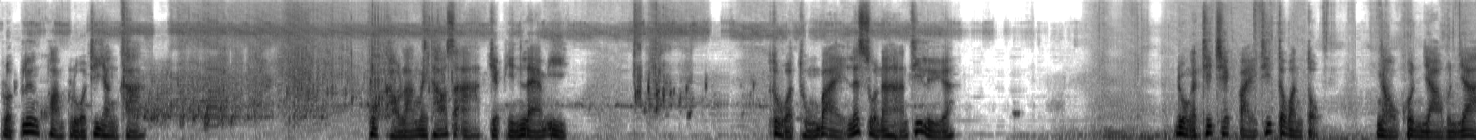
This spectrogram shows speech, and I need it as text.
ปลดเรื่องความกลัวที่ยังค้างพวกเขาล้างไม้เท้าสะอาดเก็บหินแหลมอีก ตรวจถุงใบและส่วนอาหารที่เหลือ ดวงอาทิตย์เช็คไปทิศตะวันตก เงาคนยาวบนหญ้า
